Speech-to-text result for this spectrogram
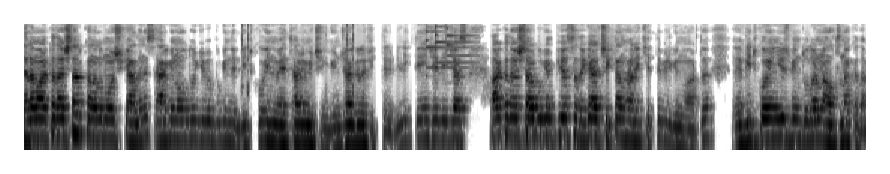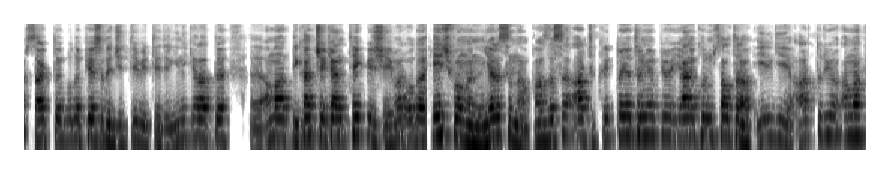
Selam arkadaşlar, kanalıma hoş geldiniz. Her gün olduğu gibi bugün de Bitcoin ve Ethereum için güncel grafikleri birlikte inceleyeceğiz. Arkadaşlar bugün piyasada gerçekten hareketli bir gün vardı. E, Bitcoin 100 bin doların altına kadar sarktı. Bu da piyasada ciddi bir tedirginlik yarattı. E, Ama dikkat çeken tek bir şey var. O da hedge fonlarının yarısından fazlası artık kripto yatırım yapıyor. Yani kurumsal taraf ilgiyi arttırıyor ama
